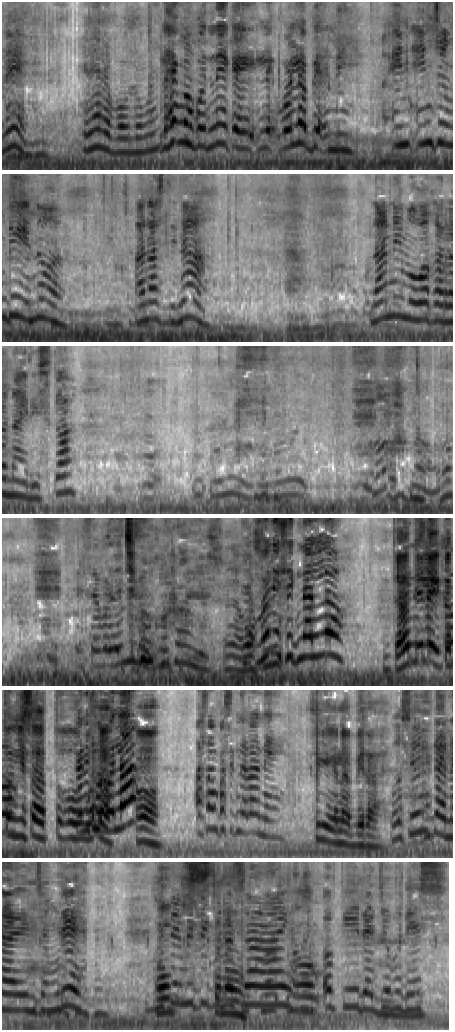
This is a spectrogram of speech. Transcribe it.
Ne. Ini na baulungan. Lahi man gud ni kay wala biya ni. In insang di no. Anas di na. Nani mo wa karanay dis ka? No. Sa wala chu. Ya, mani signal lo. Ah, dili katong isa to wala. wala? Oh. Asang pa signal ani? Sige na bira. O sorita na insang di. Oops, Miti miti ko na sign. Oh, okay, da job this.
